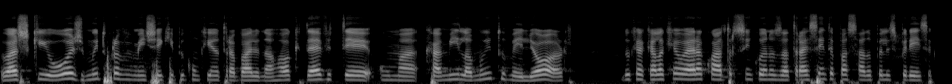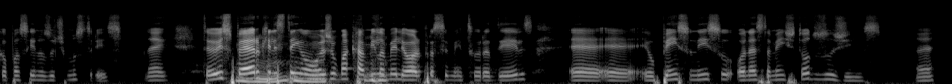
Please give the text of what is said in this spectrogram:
Eu acho que hoje, muito provavelmente, a equipe com quem eu trabalho na Rock deve ter uma Camila muito melhor do que aquela que eu era 4, 5 anos atrás, sem ter passado pela experiência que eu passei nos últimos três. Né? Então eu espero uhum, que eles tenham uhum. hoje uma Camila melhor para ser mentora deles. É, é, eu penso nisso, honestamente, todos os dias. Né?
